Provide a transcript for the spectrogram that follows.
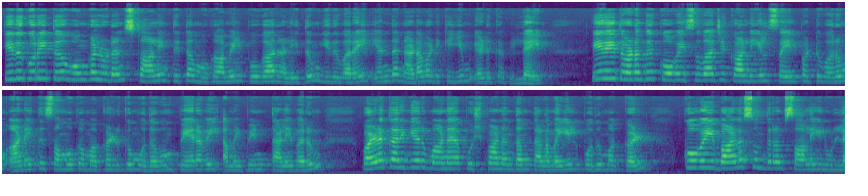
இது குறித்து உங்களுடன் ஸ்டாலின் திட்ட முகாமில் புகார் அளித்தும் இதுவரை எந்த நடவடிக்கையும் எடுக்கவில்லை. இதைத் தொடர்ந்து கோவை சிவாஜி காலனியில் செயல்பட்டு வரும் அனைத்து சமூக மக்களுக்கும் உதவும் பேரவை அமைப்பின் தலைவரும் வழக்கறிஞருமான புஷ்பானந்தம் தலைமையில் பொதுமக்கள் கோவை பாலசுந்தரம் சாலையில் உள்ள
